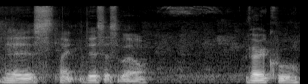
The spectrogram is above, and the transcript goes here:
There's like this as well. Very cool.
